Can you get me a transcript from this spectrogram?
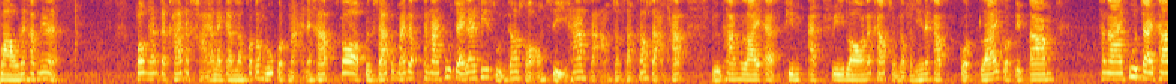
เบาๆนะครับเนี่ยเพราะงั้นจะค้าจะขายอะไรกันเราก็ต้องรู้กฎหมายนะครับ ก็ปรึกษากฎหมายกับทนายคู่ใจได้ที่ 0924533393 ครับ รือทาง Line แอดพิมพ์แอดฟรีรอนะครับสำหรับวันนี้นะครับ กดไลค์กดติดตาม ทนายคู่ใจทาง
